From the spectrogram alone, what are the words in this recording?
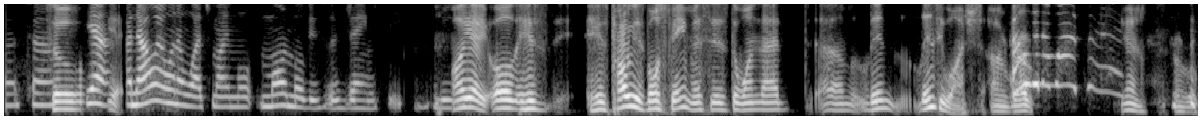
But uh, So yeah, yeah. and now I want to watch my mo- more movies with James. D. Oh yeah. Well, his his probably his most famous is the one that um Lin, Lindsay watched. Uh, I'm gonna watch it. yeah, for,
